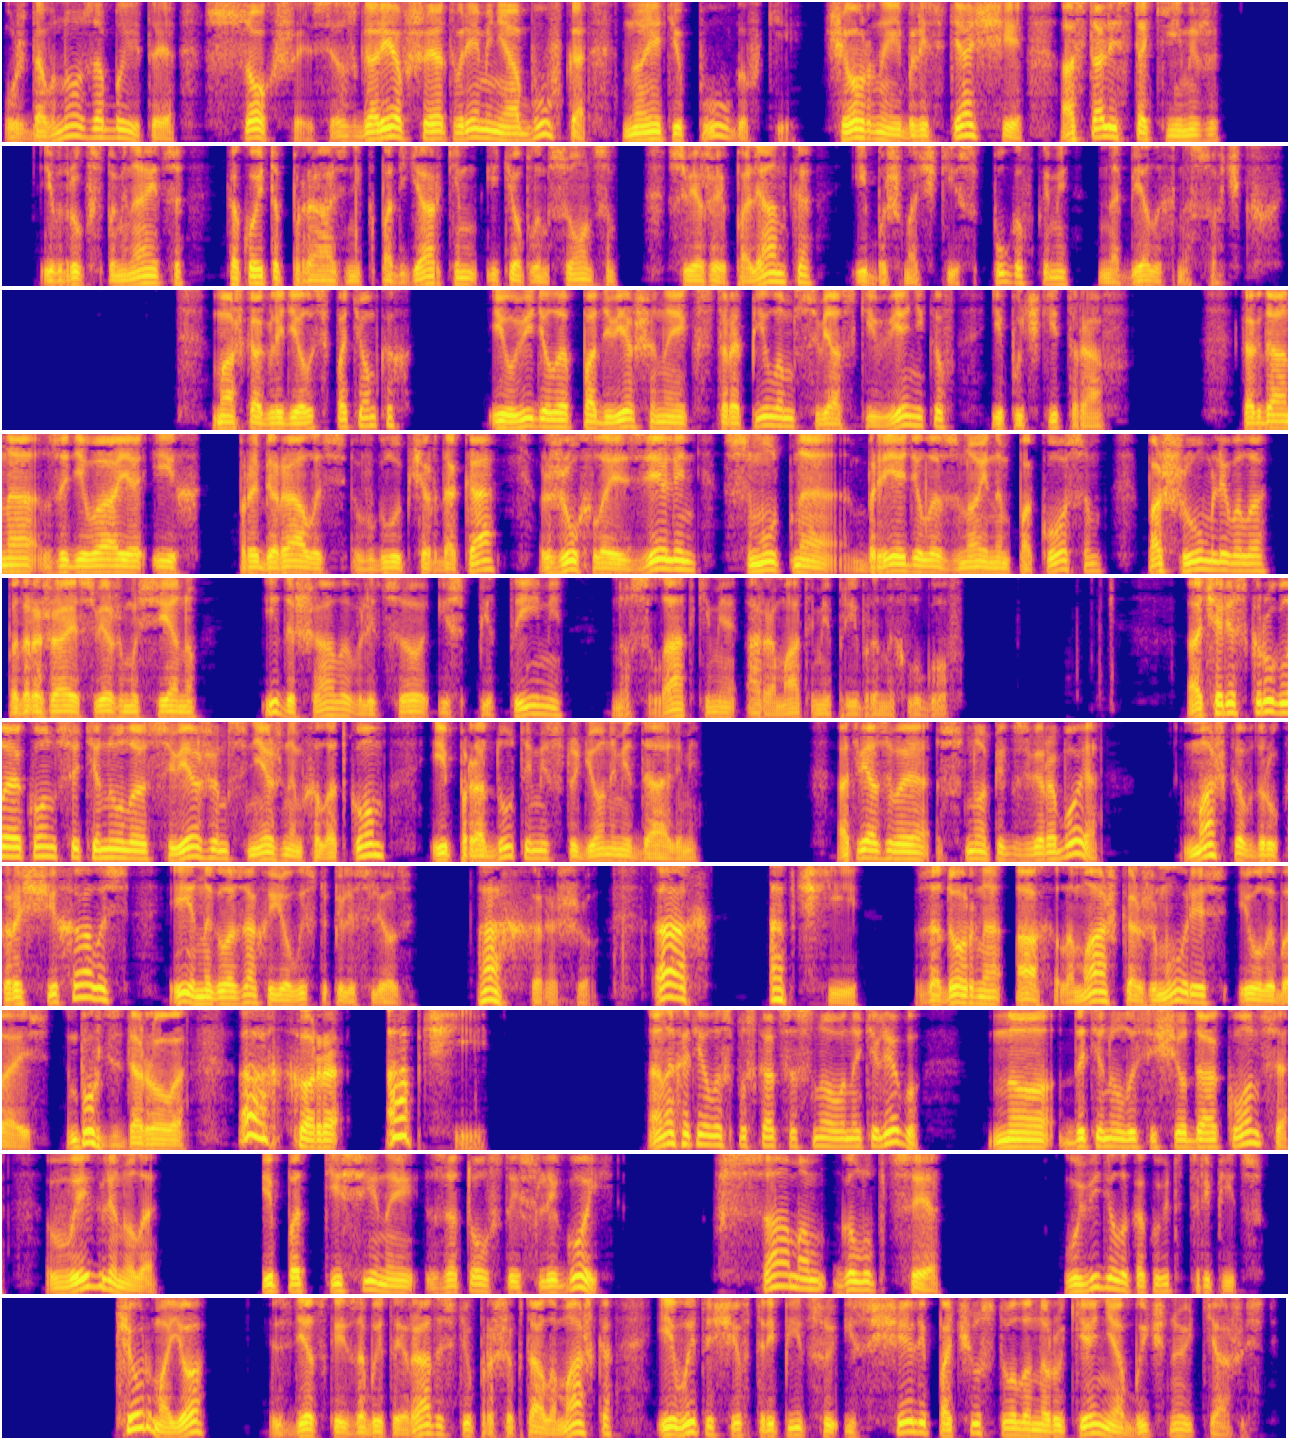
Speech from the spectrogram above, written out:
Уж давно забытая, ссохшаяся, сгоревшая от времени обувка, но эти пуговки черные и блестящие, остались такими же. И вдруг вспоминается какой-то праздник под ярким и теплым солнцем, свежая полянка и башмачки с пуговками на белых носочках. Машка огляделась в потемках и увидела подвешенные к стропилам связки веников и пучки трав. Когда она, задевая их, пробиралась вглубь чердака, жухлая зелень смутно бредила знойным покосом, пошумливала, подражая свежему сену, и дышала в лицо испитыми, но сладкими ароматами прибранных лугов. А через круглое оконце тянуло свежим снежным холодком и продутыми студеными далями. Отвязывая снопик зверобоя, Машка вдруг расчихалась, и на глазах ее выступили слезы. «Ах, хорошо! Ах, апчхи!» Задорно ахала Машка, жмурясь и улыбаясь. «Будь здорова! Ах, хора! Апчхи!» Она хотела спускаться снова на телегу, но дотянулась еще до оконца, выглянула, и под тесиной за толстой слегой в самом голубце увидела какую-то трепицу. Чур мое! — с детской забытой радостью прошептала Машка и, вытащив трепицу из щели, почувствовала на руке необычную тяжесть.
